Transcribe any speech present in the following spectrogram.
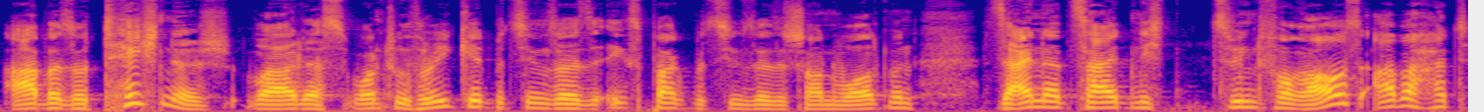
Aber so technisch war das One-Two-Three-Kid beziehungsweise X-Pac beziehungsweise Sean Waldman seinerzeit nicht zwingend voraus, aber hat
